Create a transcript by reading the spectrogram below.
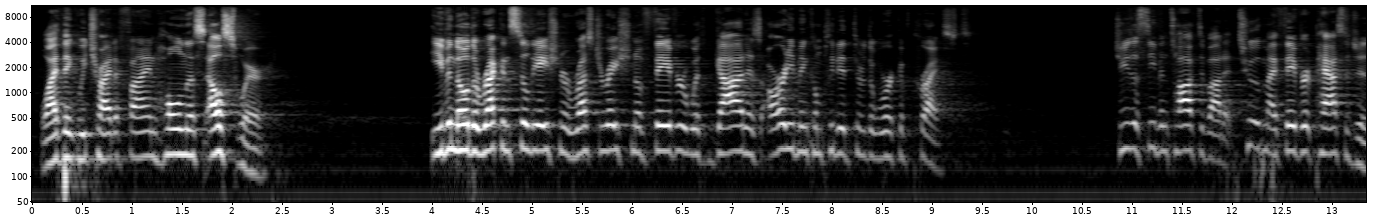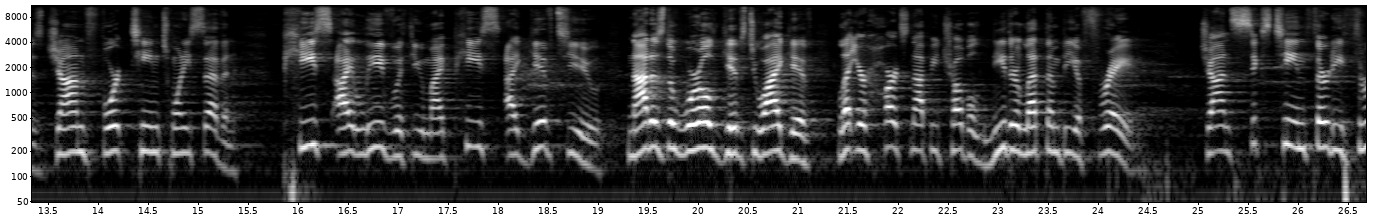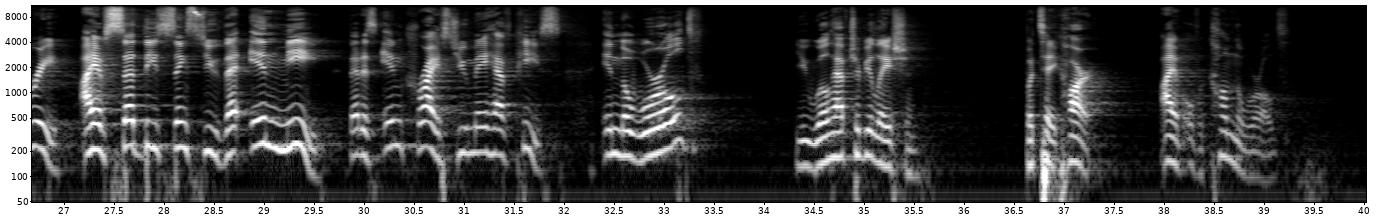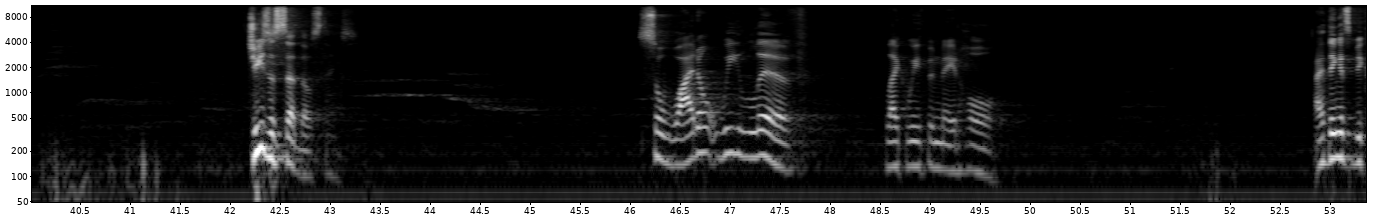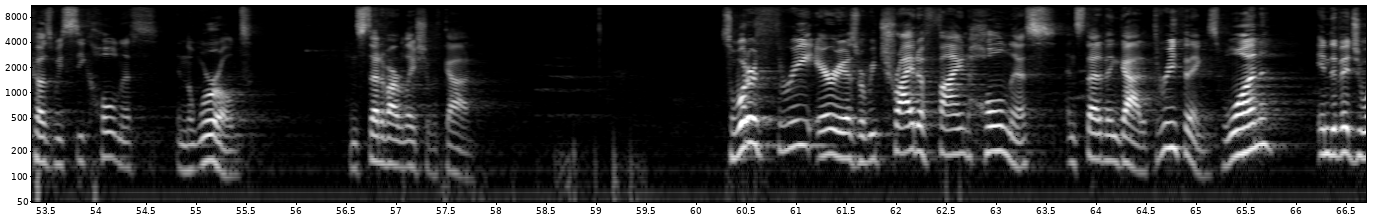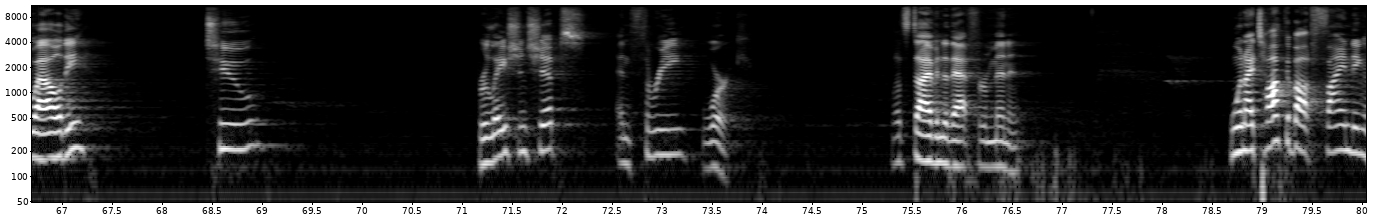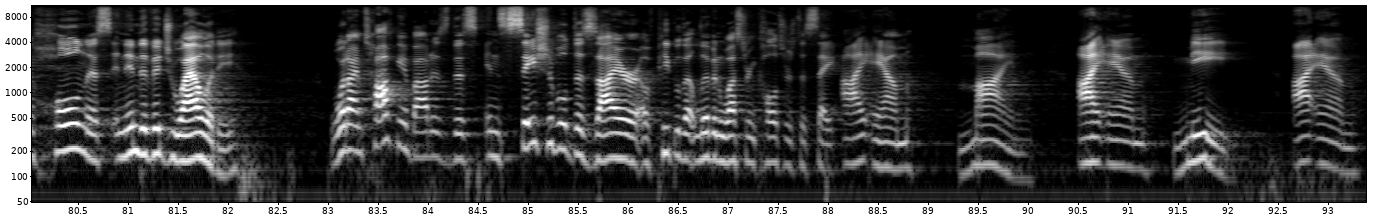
Well, I think we try to find wholeness elsewhere. Even though the reconciliation or restoration of favor with God has already been completed through the work of Christ. Jesus even talked about it. Two of my favorite passages John 14, 27. Peace I leave with you, my peace I give to you. Not as the world gives, do I give. Let your hearts not be troubled, neither let them be afraid. John 16, 33. I have said these things to you that in me, that is in Christ, you may have peace. In the world, you will have tribulation. But take heart, I have overcome the world. Jesus said those things. So why don't we live like we've been made whole? I think it's because we seek wholeness in the world instead of our relationship with God. So, what are three areas where we try to find wholeness instead of in God? Three things. One, individuality. Two, relationships, and three, work. Let's dive into that for a minute. When I talk about finding wholeness in individuality, what I'm talking about is this insatiable desire of people that live in Western cultures to say, I am mine. I am me. I am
